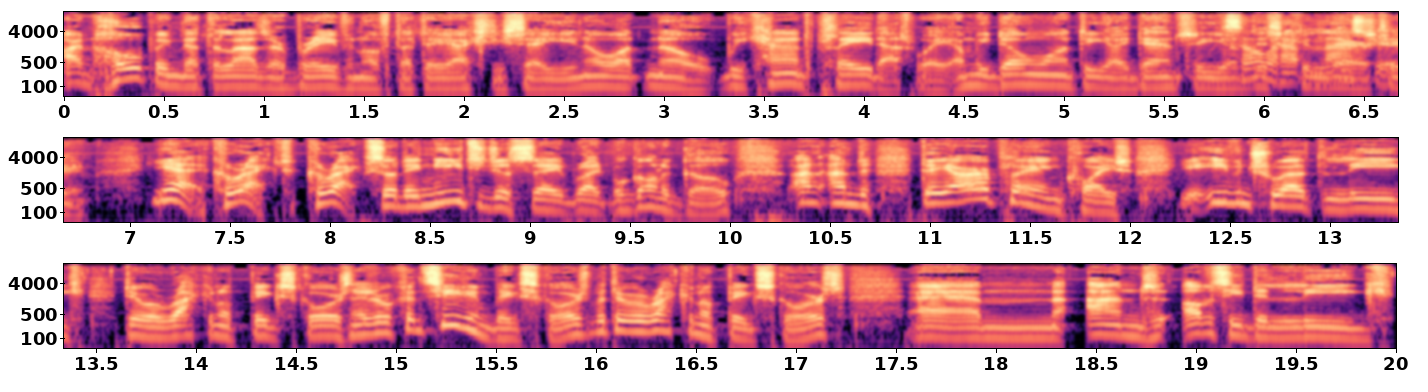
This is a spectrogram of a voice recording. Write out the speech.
I'm hoping that the lads are brave enough that they actually say, you know what, no, we can't play that way, and we don't want the identity of this Kildare team. Yeah, correct, correct. So they need to just say, right, we're going to go, and and they are playing quite. Even throughout the league, they were racking up big scores. Now they were conceding big scores, but they were racking up big scores. Um, and obviously the league.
